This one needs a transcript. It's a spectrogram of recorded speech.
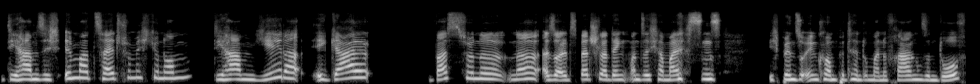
Die haben sich immer Zeit für mich genommen. Die haben jeder, egal was für eine, ne, also als Bachelor denkt man sich ja meistens, ich bin so inkompetent und meine Fragen sind doof.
